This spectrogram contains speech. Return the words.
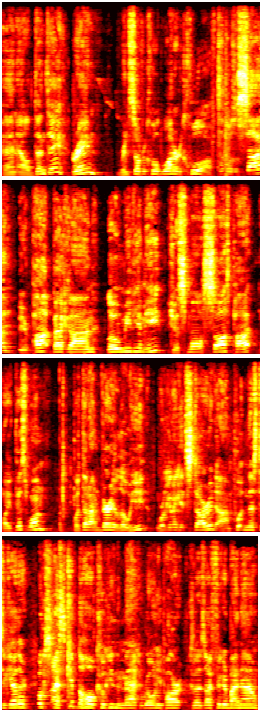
and al dente. Drain, Rinse over cold water to cool off. Set those aside. Put your pot back on low medium heat. Get a small sauce pot like this one. Put that on very low heat. We're gonna get started on putting this together. Folks, I skipped the whole cooking the macaroni part because I figured by now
